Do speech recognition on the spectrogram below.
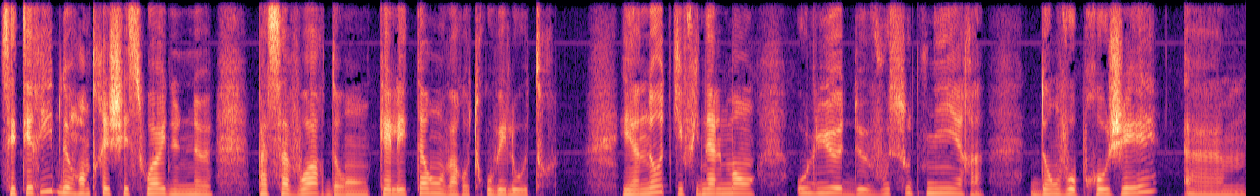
C'est terrible de rentrer chez soi et de ne pas savoir dans quel état on va retrouver l'autre. Et un autre qui finalement, au lieu de vous soutenir dans vos projets, euh,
